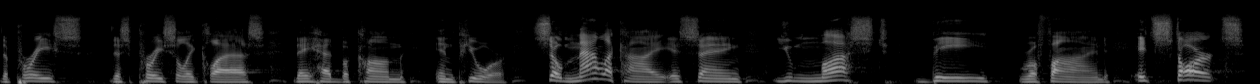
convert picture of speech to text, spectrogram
The priests, this priestly class, they had become impure. So Malachi is saying, You must be refined. It starts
